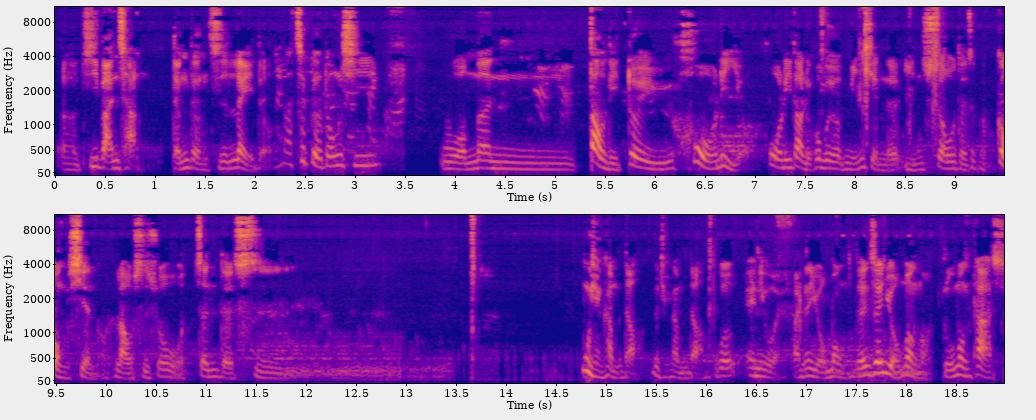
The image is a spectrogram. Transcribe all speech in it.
呃，基板厂等等之类的。那这个东西，我们到底对于获利哦，获利到底会不会有明显的营收的这个贡献哦？老实说，我真的是。目前看不到，目前看不到。不过，anyway，反正有梦，人生有梦哦，逐梦踏实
